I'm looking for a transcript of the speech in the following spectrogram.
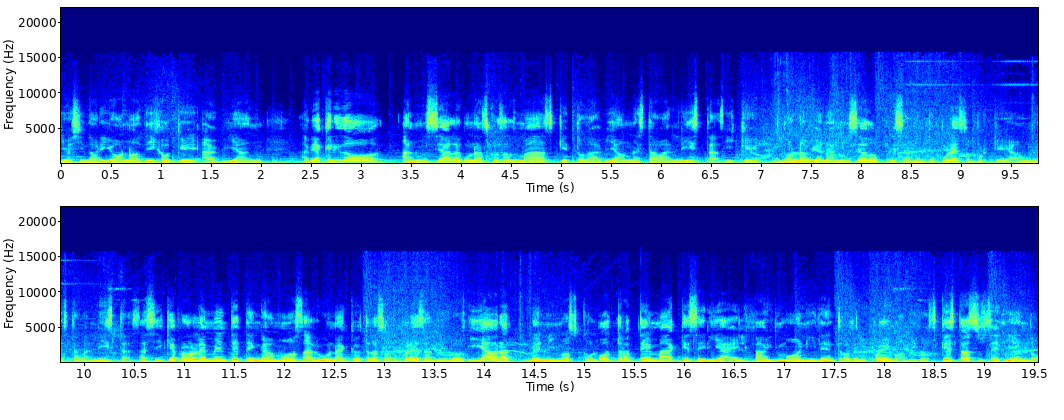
Yoshinori Ono dijo que habían había querido anunciar algunas cosas más que todavía aún no estaban listas y que no lo habían anunciado precisamente por eso, porque aún no estaban listas. Así que probablemente tengamos alguna que otra sorpresa, amigos. Y ahora venimos con otro tema que sería el Fight Money dentro del juego, amigos. ¿Qué está sucediendo?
